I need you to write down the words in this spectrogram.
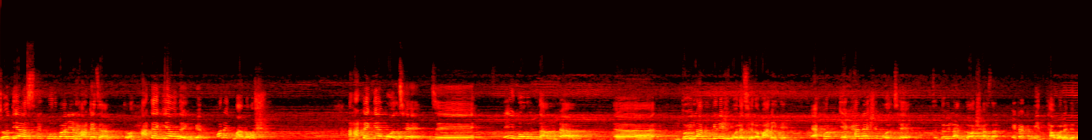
যদি আজকে কুরবানির হাটে যান, তো হাটে গিয়েও দেখবেন অনেক মানুষ হাটে গিয়ে বলছে যে, এই গরুর দামটা দুই লাখ তিরিশ বলেছিল বাড়িতে। এখন এখানে এসে বলছে যে দুই লাখ দশ হাজার। এটা মিথ্যা বলে দিল।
